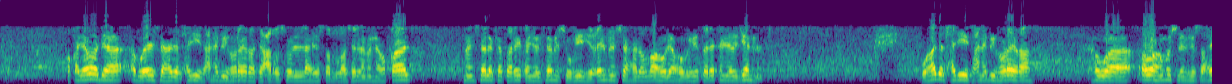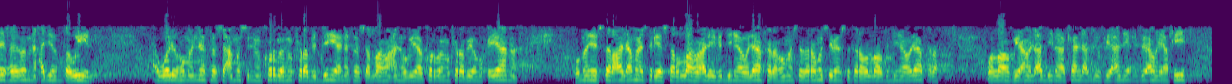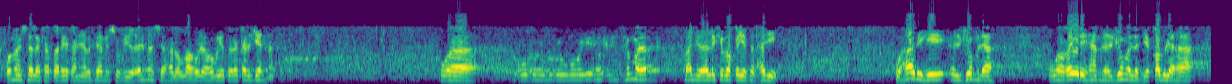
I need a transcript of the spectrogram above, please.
وقد ورد أبو عيسى هذا الحديث عن أبي هريرة عن رسول الله صلى الله عليه وسلم أنه قال من سلك طريقا يلتمس فيه علما سهل الله له به طريقا إلى الجنة. وهذا الحديث عن أبي هريرة هو رواه مسلم في صحيحه ضمن حديث طويل. اوله من نفس عن مسلم كربة من كرب الدنيا نفس الله عنه بها كربة من كرب يوم القيامة. ومن يسر على معسر يسر الله عليه في الدنيا والآخرة ومن ستر مسلما ستره الله في الدنيا والآخرة. والله في عون العبد ما كان العبد في عون أخيه. ومن سلك طريقا يلتمس فيه علما سهل الله له به طريق الجنة. و... و... ثم بعد ذلك بقية الحديث. وهذه الجملة وغيرها من الجمل التي قبلها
